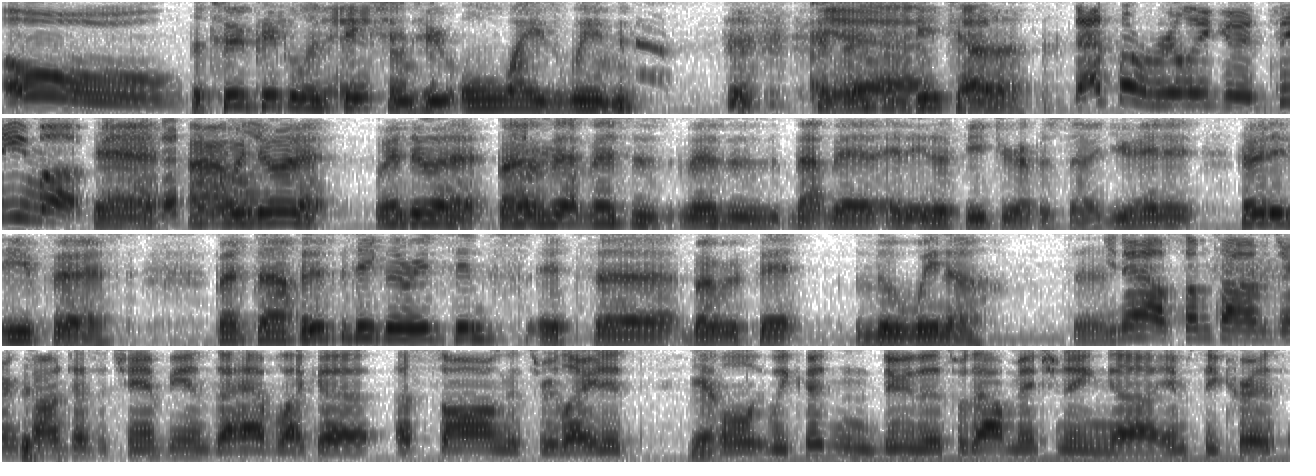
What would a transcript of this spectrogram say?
Oh, The two people in fiction who always win versus each other. that's a really good team up. Yeah. Man. That's All right, really we're doing it. We're doing it. Boba Fett versus versus Batman in, in a future episode. You heard it heard it here first. But uh, for this particular instance, it's uh, Boba Fett the winner. You know how sometimes during Contest of Champions I have like a, a song that's related? Yep. Well, we couldn't do this without mentioning uh, MC Chris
